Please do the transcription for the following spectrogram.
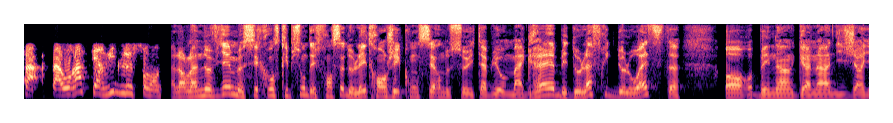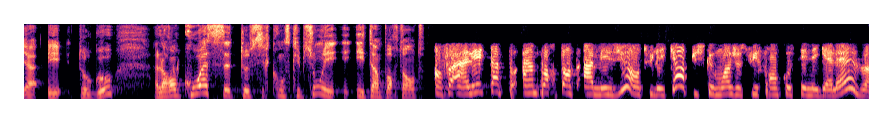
ça, aura servi de leçon. Alors la neuvième circonscription des Français de l'étranger concerne ceux établis au Maghreb et de l'Afrique de l'Ouest, hors Bénin, Ghana, Nigeria et Togo. Alors en quoi cette circonscription est, importante? Enfin, elle est importante à mes yeux en tous les cas, puisque moi je suis franco-sénégalaise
